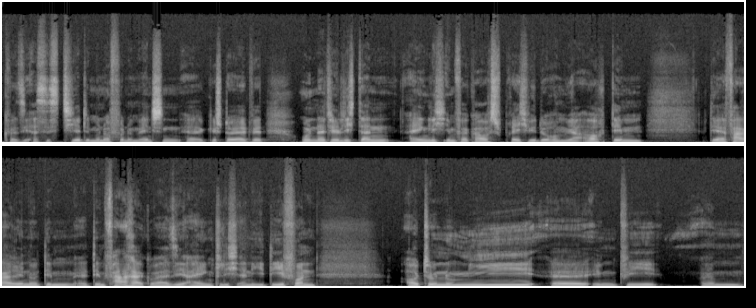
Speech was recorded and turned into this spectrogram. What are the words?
quasi assistiert immer noch von einem Menschen äh, gesteuert wird. Und natürlich dann eigentlich im Verkaufssprech wiederum ja auch dem der Fahrerin und dem, äh, dem Fahrer quasi eigentlich eine Idee von Autonomie äh, irgendwie ähm,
